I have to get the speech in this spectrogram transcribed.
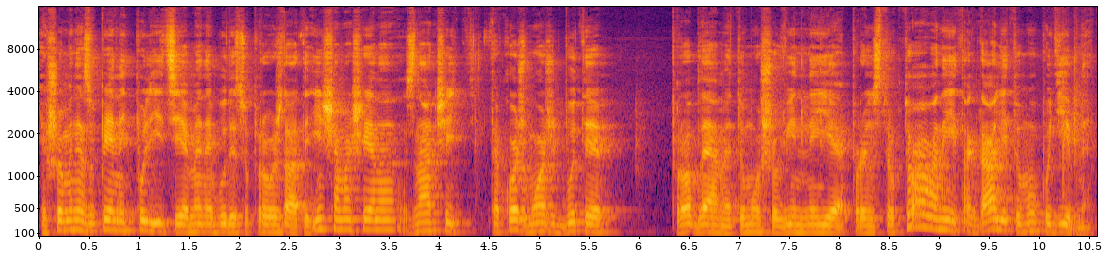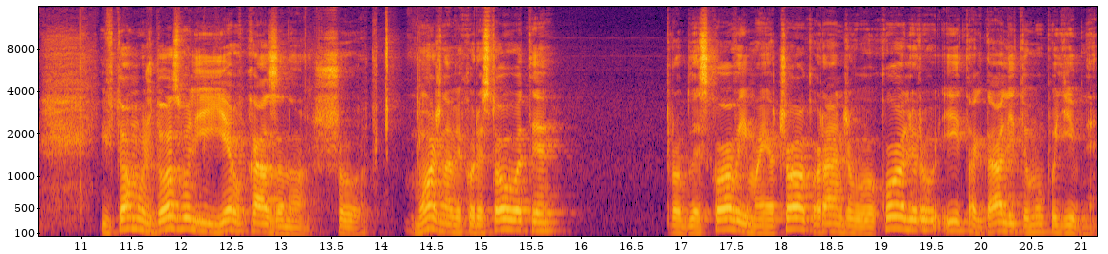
Якщо мене зупинить поліція, мене буде супроводжати інша машина, значить також можуть бути проблеми, тому що він не є проінструктований і так далі, тому подібне. І в тому ж дозволі є вказано, що можна використовувати проблисковий маячок оранжевого кольору і так далі, тому подібне.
